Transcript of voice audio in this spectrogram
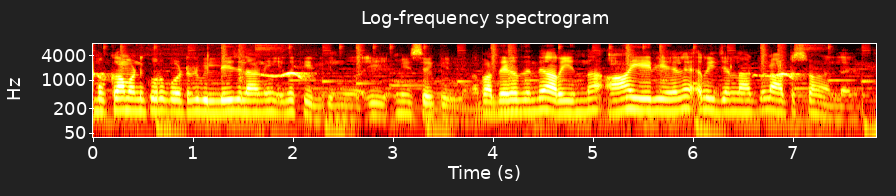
മുക്കാൽ മണിക്കൂർ പോയിട്ടൊരു വില്ലേജിലാണ് ഇതൊക്കെ ഇരിക്കുന്നത്. ഈ മ്യൂസിയമൊക്കെ ഇരിക്കുന്നത്. അപ്പോൾ അദ്ദേഹത്തിന്റെ അറിയുന്ന ആ ഏരിയയിലെ റീജിയണൽ ആയിട്ടുള്ള ആർട്ടിസ്റ്റാണ് എല്ലാവരും.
